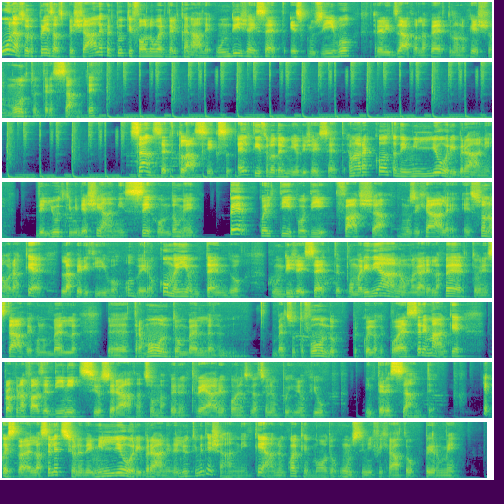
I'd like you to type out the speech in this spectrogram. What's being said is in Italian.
Una sorpresa speciale per tutti i follower del canale, un DJ set esclusivo realizzato all'aperto in una location molto interessante. Sunset Classics è il titolo del mio DJ set, è una raccolta dei migliori brani degli ultimi dieci anni, secondo me, per quel tipo di fascia musicale e sonora che è l'aperitivo, ovvero come io intendo un DJ set pomeridiano, magari all'aperto, in estate, con un bel eh, tramonto, un bel, un bel sottofondo, per quello che può essere, ma anche proprio una fase di inizio serata, insomma, per creare poi una situazione un pochino più interessante. E questa è la selezione dei migliori brani degli ultimi dieci anni che hanno in qualche modo un significato per me.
